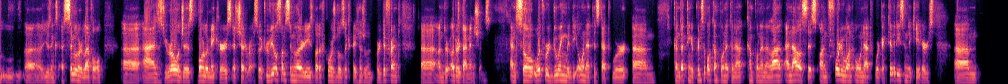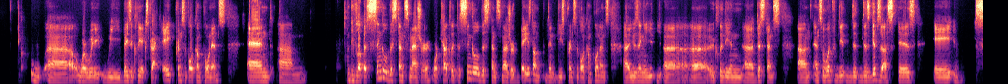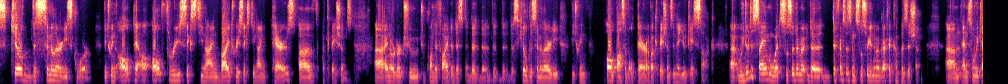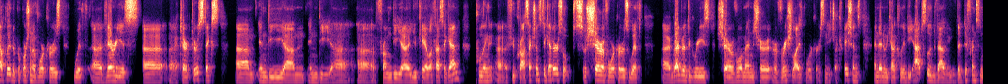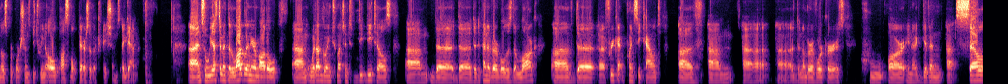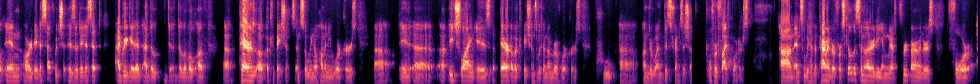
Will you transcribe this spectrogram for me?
uh, using a similar level uh, as urologists, boilermakers, etc. So it reveals some similarities, but of course those occupations are different uh, under other dimensions. And so what we're doing with the O*NET is that we're um, conducting a principal component ana component analysis on 41 O*NET work activities indicators um, uh, where we, we basically extract eight principal components and um, develop a single distance measure or calculate a single distance measure based on th these principal components uh, using a uh, uh Euclidean uh, distance. Um, and so what the, this gives us is a skill dissimilarity score between all, all 369 by 369 pairs of occupations uh, in order to, to quantify the, the, the, the, the skill dissimilarity between all possible pair of occupations in a UK SOC. Uh, we do the same with the differences in sociodemographic composition. Um, and so we calculate the proportion of workers with uh, various uh, uh characteristics um, in the um, in the uh, uh, from the UK LFS again, pooling a few cross sections together. So, so share of workers with uh, graduate degrees, share of women, share of racialized workers in each occupations, and then we calculate the absolute value, the difference in those proportions between all possible pairs of occupations again. Uh, and so we estimate the log linear model um, without going too much into de details. Um, the, the, the, dependent variable is the log of the uh, frequency count of um, uh, uh the number of workers who are in a given uh, cell in our data set, which is a data set aggregated at the, the, level of uh, pairs of occupations. And so we know how many workers uh, in uh, uh, each line is a pair of occupations with a number of workers who uh, underwent this transition over five quarters. Um, and so we have a parameter for skill dissimilarity, and we have three parameters for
